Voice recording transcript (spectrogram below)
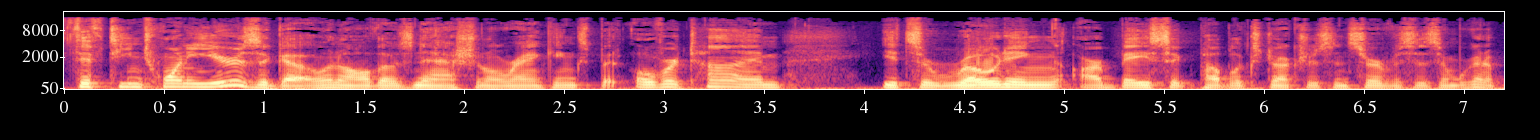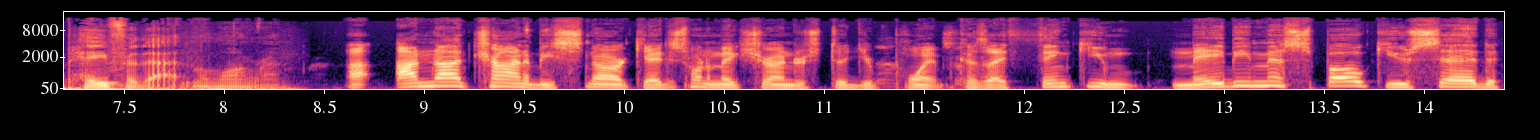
15, 20 years ago in all those national rankings. But over time, it's eroding our basic public structures and services, and we're going to pay for that in the long run. I'm not trying to be snarky. I just want to make sure I understood your point because I think you maybe misspoke. You said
